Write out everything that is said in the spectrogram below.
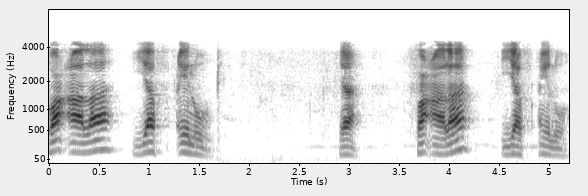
fa'ala yaf'ilu. Ya, fa'ala yaf'ilu.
